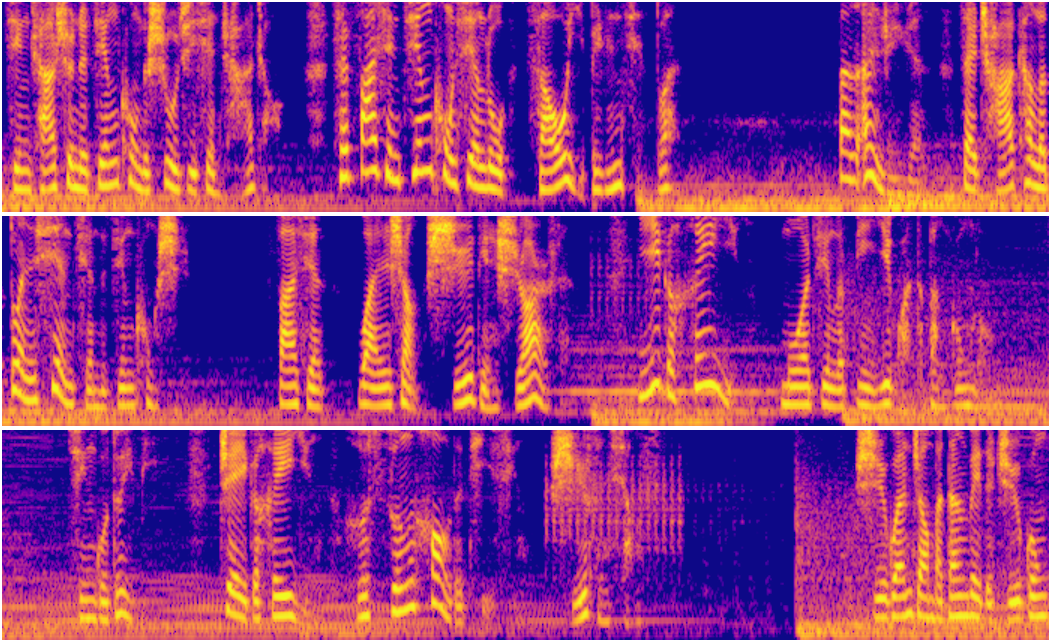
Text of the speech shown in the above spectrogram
警察顺着监控的数据线查找，才发现监控线路早已被人剪断。办案人员在查看了断线前的监控时，发现晚上十点十二分，一个黑影摸进了殡仪馆的办公楼。经过对比，这个黑影和孙浩的体型十分相似。史馆长把单位的职工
